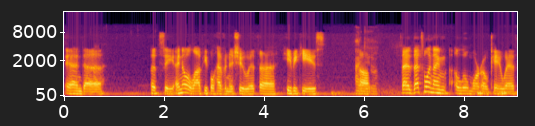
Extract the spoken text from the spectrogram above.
And uh, let's see, I know a lot of people have an issue with uh, Hibiki. I Um, do. That that's one I'm a little more okay with.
